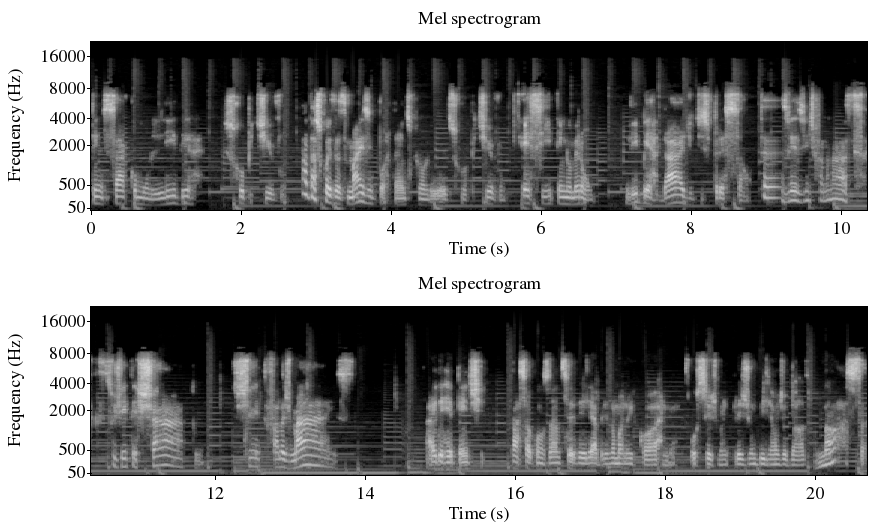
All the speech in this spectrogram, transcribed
pensar como líder disruptivo. Uma das coisas mais importantes para um líder disruptivo é esse item número um, liberdade de expressão. Às esse a gente fala, nossa, esse sujeito é chato, sujeito fala demais. Aí de repente, passa alguns anos, você vê ele abrindo uma unicórnio, ou seja, uma empresa de um bilhão de dólares. Nossa,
